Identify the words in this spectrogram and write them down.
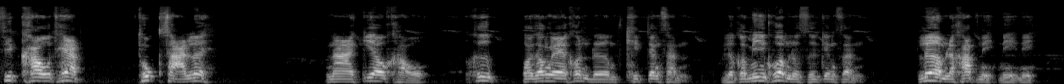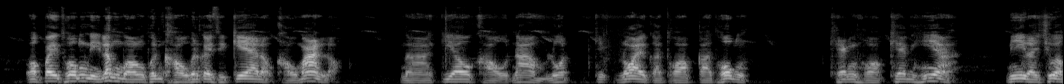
สิเข้าแทบทุกสารเลย นาเกี่ยวเขาคือพอทองแหลคนเดิมคิดจังสันแล้วก็มีความรู้สึกจังสันเริ่มแล้วครับ นี่นี่นี่ออกไปทงนี่ลังมองเพิ่นเขาเพิ่นไกลสิแก่แล้วเขาม่านหรอ นาเกี่ยวเข่าน้ำรถร้อยกระทอกกระทง แข่งหอกแข่งเฮียนี่แหละช่วง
